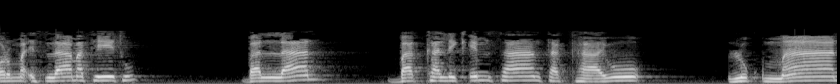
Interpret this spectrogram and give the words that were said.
orma islaamatiitu ballaan bakka liqimsaan takkaayuu luqmaan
